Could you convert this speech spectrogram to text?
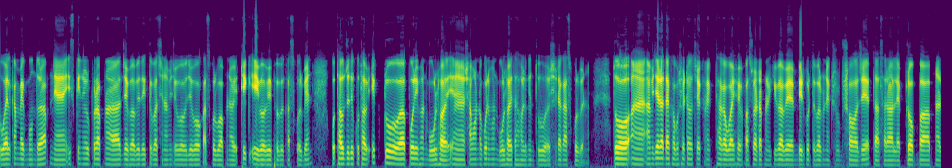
তো ওয়েলকাম ব্যাক বন্ধুরা। স্ক্রিনের উপর আপনারা যেভাবে দেখতে পাচ্ছেন, আমি যেভাবে যেভাবে কাজ করব আপনারা ঠিক এইভাবে এইভাবে কাজ করবেন। কোথাও যদি, কোথাও একটু পরিমাণ ভুল হয় সামান্য পরিমাণ ভুল হয়, তাহলে কিন্তু সেটা কাজ করবে না। তো আমি যেটা দেখাবো সেটা হচ্ছে এখানে থাকা ওয়াইফাই পাসওয়ার্ড আপনারা কীভাবে বের করতে পারবেন একটু সহজে। তাছাড়া ল্যাপটপ বা আপনার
